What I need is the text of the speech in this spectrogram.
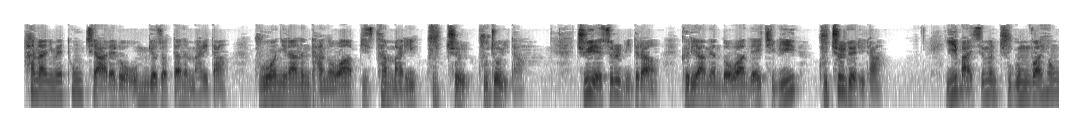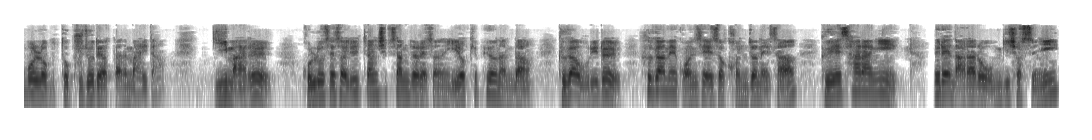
하나님의 통치 아래로 옮겨졌다는 말이다. 구원이라는 단어와 비슷한 말이 구출, 구조이다. 주 예수를 믿으라. 그리하면 너와 내 집이 구출되리라. 이 말씀은 죽음과 형벌로부터 구조되었다는 말이다. 이 말을 골로새서 1장 13절에서는 이렇게 표현한다. 그가 우리를 흑암의 권세에서 건져내사 그의 사랑이 들의 나라로 옮기셨으니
